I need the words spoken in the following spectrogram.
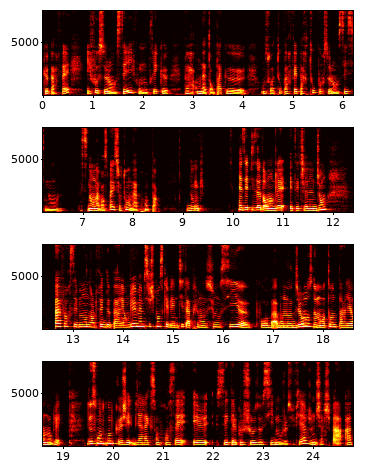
que parfait. Il faut se lancer, il faut montrer que bah, on n'attend pas que on soit tout parfait partout pour se lancer, sinon, bah, sinon on n'avance pas et surtout on n'apprend pas. Donc, les épisodes en anglais étaient challengeants pas forcément dans le fait de parler anglais, même si je pense qu'il y avait une petite appréhension aussi euh, pour bah, mon audience de m'entendre parler en anglais, de se rendre compte que j'ai bien l'accent français et c'est quelque chose aussi dont je suis fière. Je ne cherche pas à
